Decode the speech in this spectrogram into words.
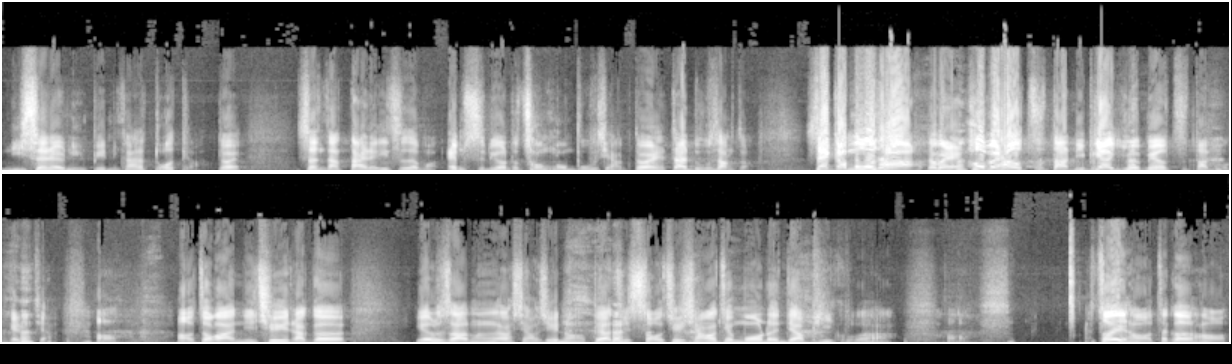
以色列女兵，你看她多屌，对，身上带了一支什么 M 十六的冲锋步枪，对，在路上走，谁敢摸她？对不对？后面还有子弹，你不要以为没有子弹，我跟你讲，哦哦，中华，你去那个耶路撒冷要小心哦，不要去手去想要去摸人家屁股啊，哦，所以哈，这个哈，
